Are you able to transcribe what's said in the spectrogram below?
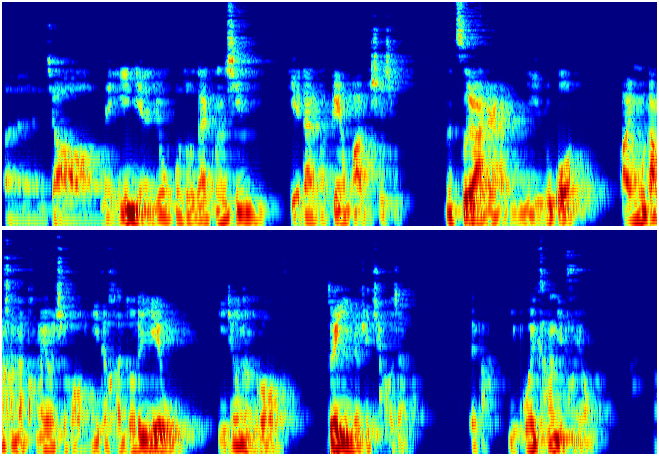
呃叫每一年用户都在更新迭代和变化的事情。那自然而然，你如果把用户当成了朋友之后，你的很多的业务你就能够对应的去调整，对吧？你不会坑你朋友啊。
